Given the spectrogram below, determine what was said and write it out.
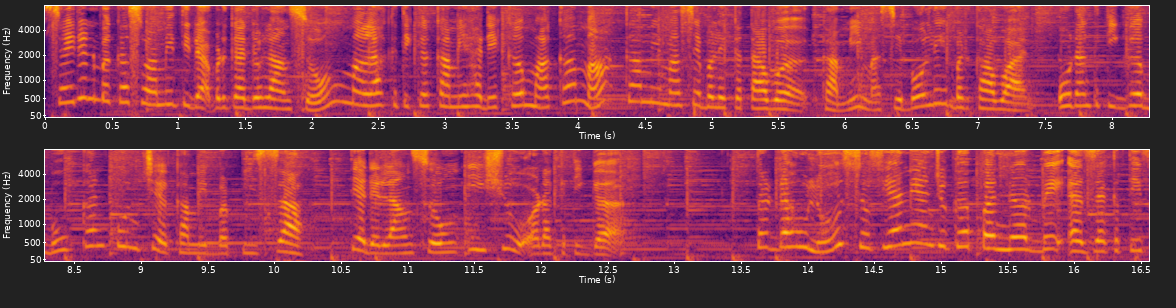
Saya dan bekas suami tidak bergaduh langsung, malah ketika kami hadir ke mahkamah, kami masih boleh ketawa. Kami masih boleh berkawan. Orang ketiga bukan punca kami berpisah. Tiada langsung isu orang ketiga. Terdahulu, Sufian yang juga penerbit eksekutif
